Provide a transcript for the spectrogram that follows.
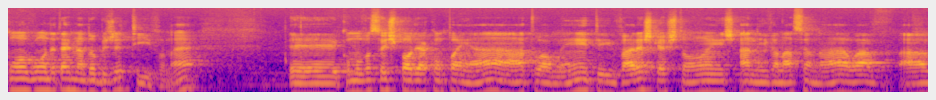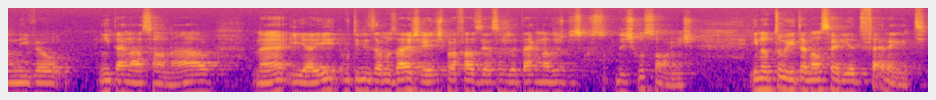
com algum determinado objetivo, né? É, como vocês podem acompanhar atualmente, várias questões a nível nacional, a, a nível internacional, né? E aí utilizamos as redes para fazer essas determinadas discussões. E no Twitter não seria diferente.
